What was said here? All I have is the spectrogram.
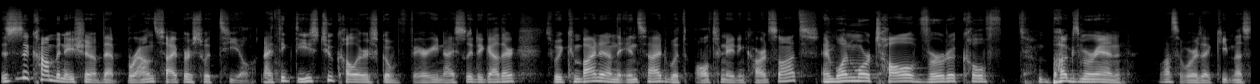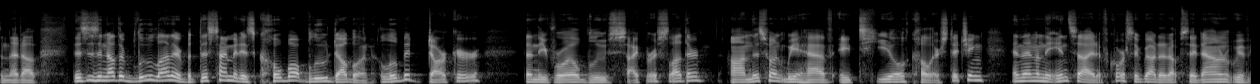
This is a combination of that brown Cypress with teal, and I think these two colors go very nicely together. So we combine it on the inside with alternating card slots, and one more tall vertical Bugs Moran. Lots of words, I keep messing that up. This is another blue leather, but this time it is cobalt blue Dublin, a little bit darker than the royal blue Cypress leather. On this one, we have a teal color stitching. And then on the inside, of course, they've got it upside down. We have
